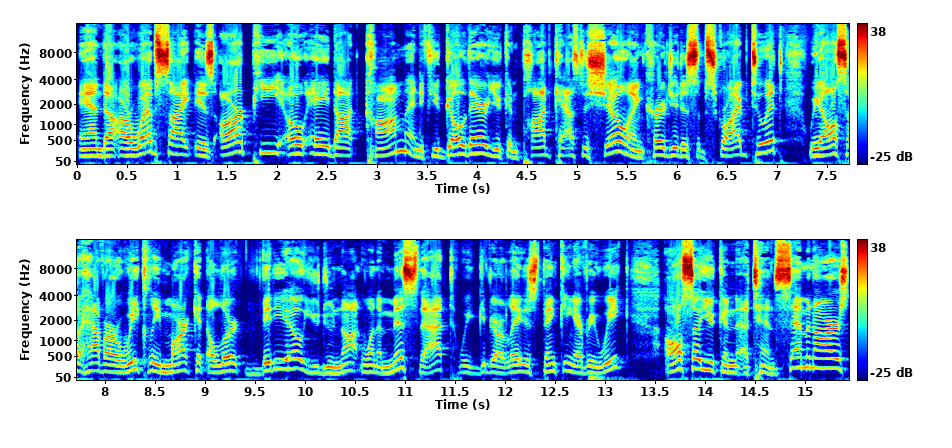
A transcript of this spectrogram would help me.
And uh, our website is rpoa.com. And if you go there, you can podcast the show. I encourage you to subscribe to it. We also have our weekly weekly market alert video. You do not want to miss that. We give you our latest thinking every week. Also, you can attend seminars.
